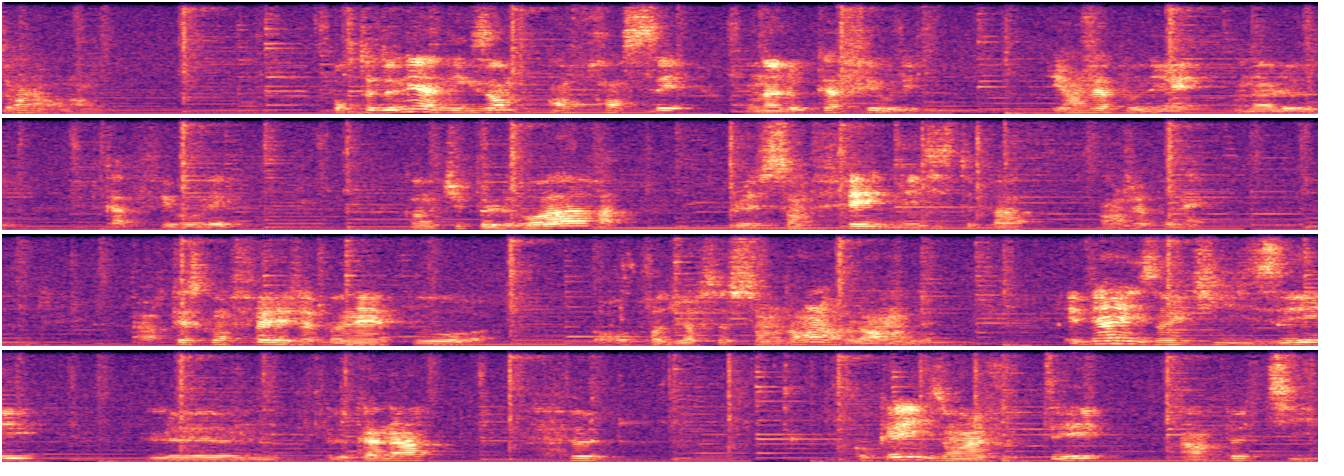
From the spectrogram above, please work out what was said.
dans leur langue. Pour te donner un exemple, en français, on a le café au lait. Et en japonais, on a le café au lait. Comme tu peux le voir, le son fait n'existe pas en japonais. Alors qu'est-ce qu'ont fait les japonais pour reproduire ce son dans leur langue Eh bien, ils ont utilisé le, le kana feu, auquel ils ont ajouté un petit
